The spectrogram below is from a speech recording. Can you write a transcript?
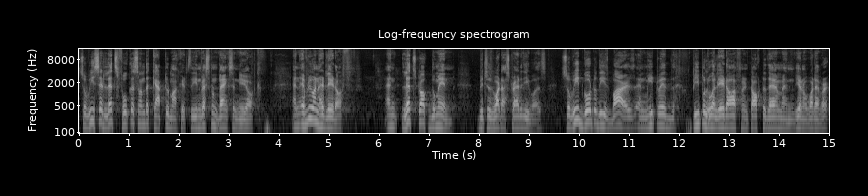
So we said, let's focus on the capital markets, the investment banks in New York. And everyone had laid off. And let's talk domain, which is what our strategy was. So we'd go to these bars and meet with people who are laid off and talk to them and you know whatever.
